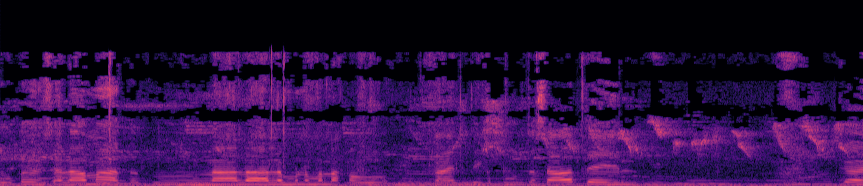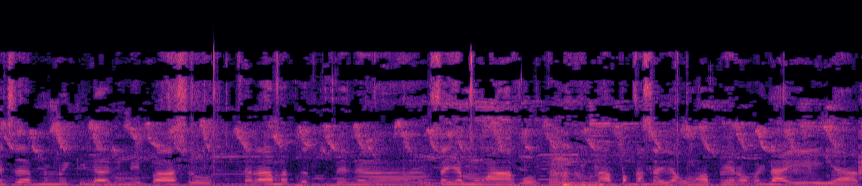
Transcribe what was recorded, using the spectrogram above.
Tutoy, salamat. At naalala mo naman ako kahit hindi ka pumunta sa atin. Kahit sabi mo may kilali may pasok. Salamat at pinasaya mo nga ako. Talagang napakasaya ko nga pero ako'y naiiyak.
